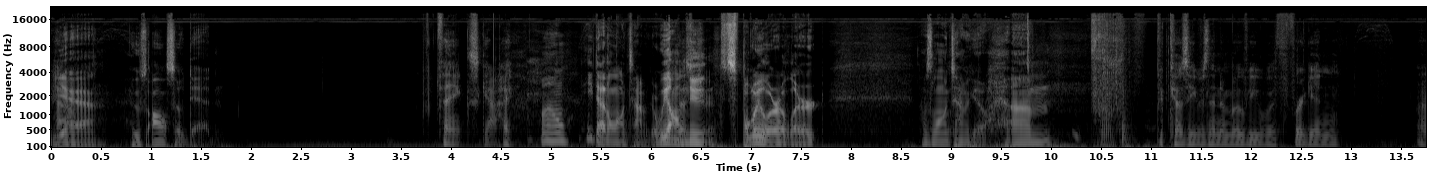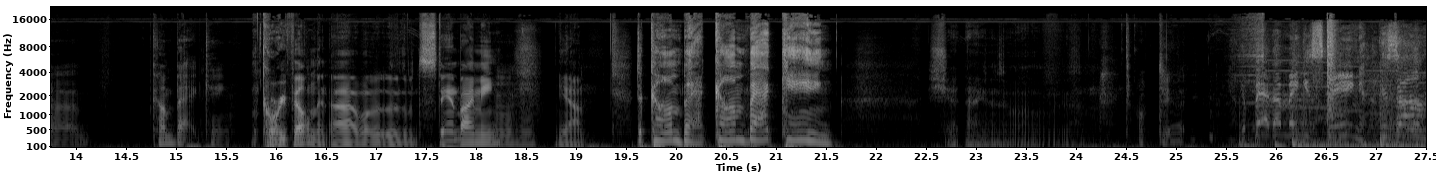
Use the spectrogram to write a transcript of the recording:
Yeah. who's also dead. Thanks, guy. Well, he died a long time ago. We all That's knew. true. Spoiler alert. That was a long time ago. Um, Because he was in a movie with friggin' uh, Comeback King. Corey Feldman. Uh, what was it? Stand by Me. Mm-hmm. Yeah. The comeback, comeback king. Shit. I, Don't do it. You better make it sting, cause I'm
